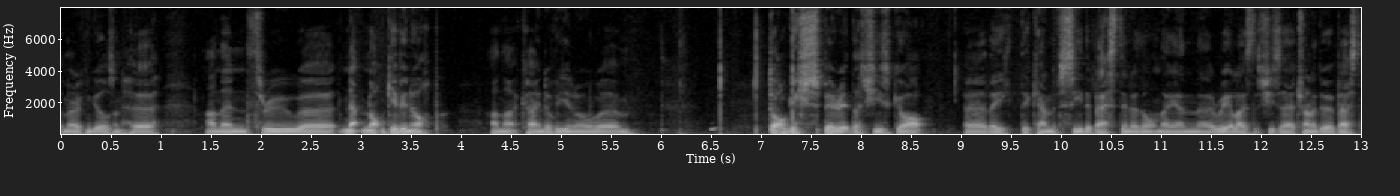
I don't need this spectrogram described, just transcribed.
American girls and her, and then through uh, not, not giving up and that kind of you know um, doggish spirit that she's got. Uh, they they kind of see the best in her, don't they, and uh, realise that she's there trying to do her best,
